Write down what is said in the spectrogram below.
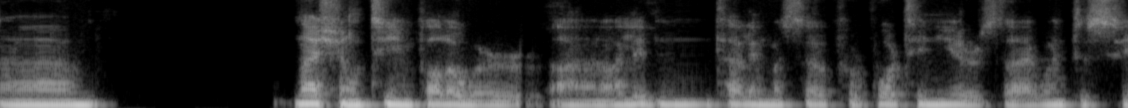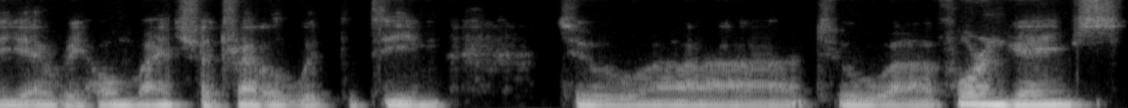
um, national team follower. Uh, I lived in Tallinn myself for 14 years. I went to see every home match. I traveled with the team to uh, to uh, foreign games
